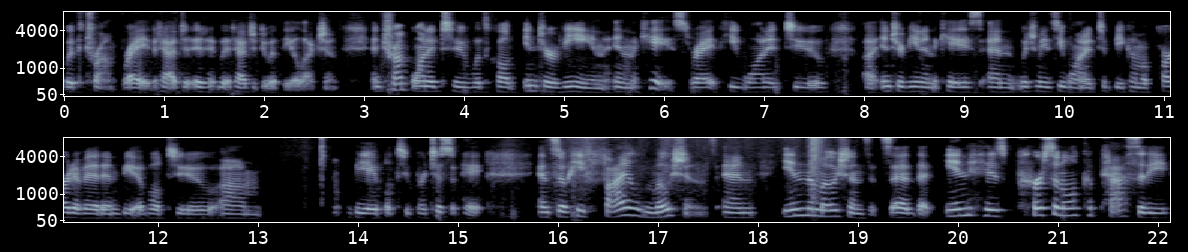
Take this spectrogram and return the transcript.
with Trump, right? It had to it, it had to do with the election, and Trump wanted to what's called intervene in the case, right? He wanted to uh, intervene in the case, and which means he wanted to become a part of it and be able to. Um, be able to participate. And so he filed motions, and in the motions, it said that in his personal capacity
